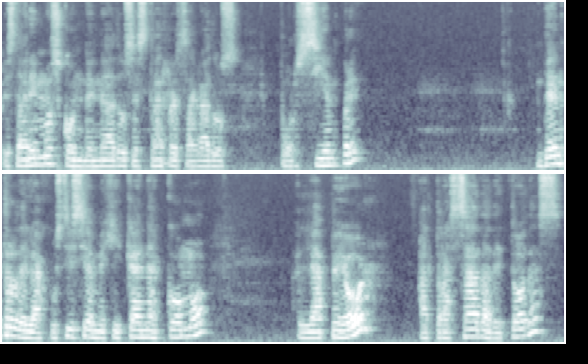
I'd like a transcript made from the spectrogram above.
estaremos condenados a estar rezagados por siempre dentro de la justicia mexicana como la peor atrasada de todas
